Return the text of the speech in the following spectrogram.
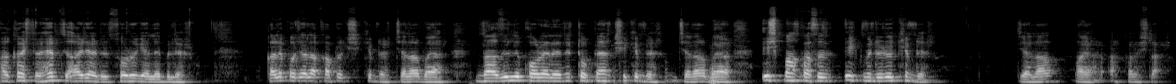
Arkadaşlar hepsi ayrı ayrı soru gelebilir. Galip Hoca lakaplı kişi kimdir? Celal Bayar. Nazilli Korelilerini toplayan kişi kimdir? Celal Bayar. İş Bankası'nın ilk müdürü kimdir? Celal Bayar arkadaşlar.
